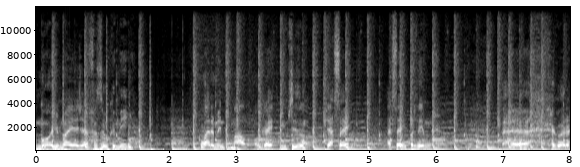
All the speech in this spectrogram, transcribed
uma hora e meia já a fazer o caminho, claramente mal, ok? Não precisam, já sei, já sei, perdemos. Uh, agora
